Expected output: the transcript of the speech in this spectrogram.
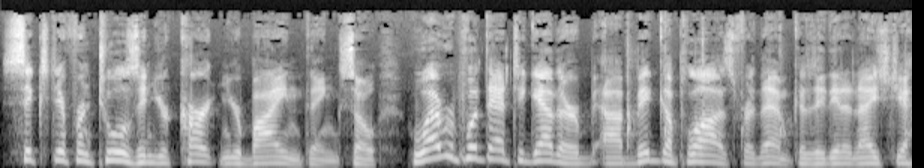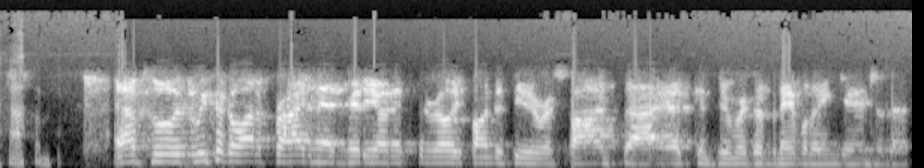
six different tools in your cart and you're buying things. So whoever put that together, uh, big applause for them because they did a nice job. Absolutely. We took a lot of pride in that video, and it's been really fun to see the response uh, as consumers have been able to engage with it.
